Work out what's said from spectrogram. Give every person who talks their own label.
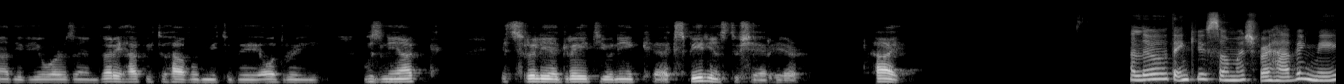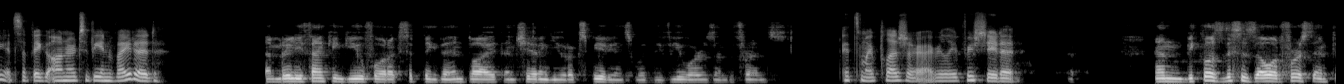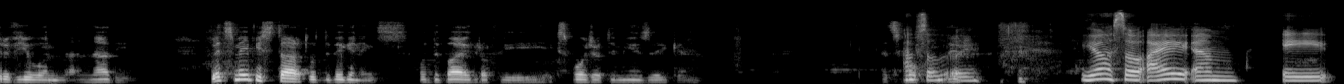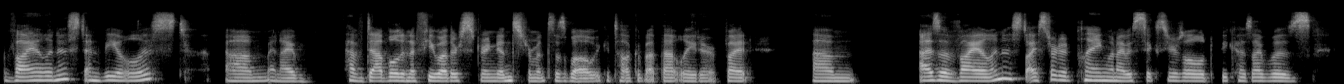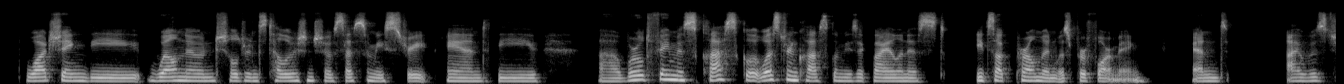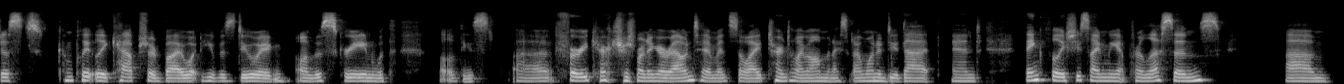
Speaker 1: Nadi viewers, and very happy to have with me today Audrey Wozniak. It's really a great, unique experience to share here. Hi.
Speaker 2: Hello, thank you so much for having me. It's a big honor to be invited.
Speaker 1: I'm really thanking you for accepting the invite and sharing your experience with the viewers and the friends.
Speaker 2: It's my pleasure. I really appreciate it.
Speaker 1: And because this is our first interview on, on Nadi, let's maybe start with the beginnings, with the biography, exposure to music, and let's
Speaker 2: go Absolutely. yeah, so I am a violinist and violist, um, and I have dabbled in a few other stringed instruments as well. We could talk about that later. But um, as a violinist, I started playing when I was six years old because I was watching the well-known children's television show Sesame Street and the uh, world famous classical Western classical music violinist Itzhak Perlman was performing, and I was just completely captured by what he was doing on the screen with all of these uh, furry characters running around him. And so I turned to my mom and I said, I want to do that. And thankfully, she signed me up for lessons. Um,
